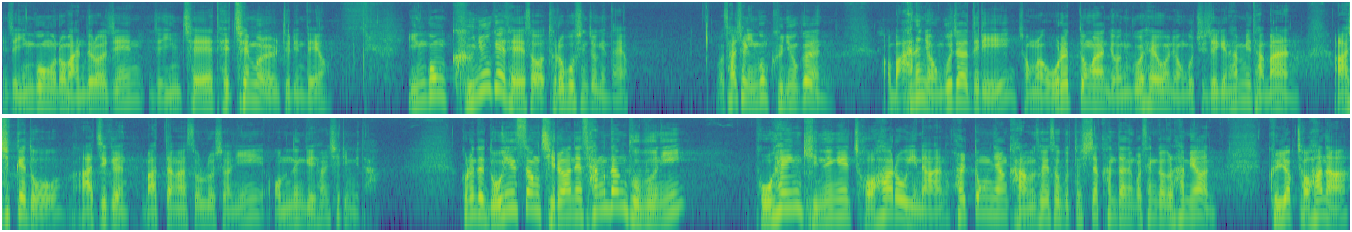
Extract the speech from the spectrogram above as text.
이제 인공으로 만들어진 이제 인체의 대체물들인데요. 인공 근육에 대해서 들어보신 적 있나요? 뭐 사실 인공 근육은 어, 많은 연구자들이 정말 오랫동안 연구해온 연구 주제이긴 합니다만 아쉽게도 아직은 마땅한 솔루션이 없는 게 현실입니다. 그런데 노인성 질환의 상당 부분이 보행 기능의 저하로 인한 활동량 감소에서부터 시작한다는 걸 생각을 하면 근력 저하나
